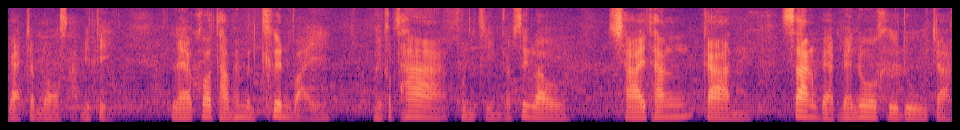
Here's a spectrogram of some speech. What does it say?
แบบจำลองสามมิติ แล้วก็ทำให้มันเคลื่อนไหวเหมือนกับท่าคนจริงครับ ซึ่งเราใช้ทั้งการสร้างแบบแมนนวลคือดูจาก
